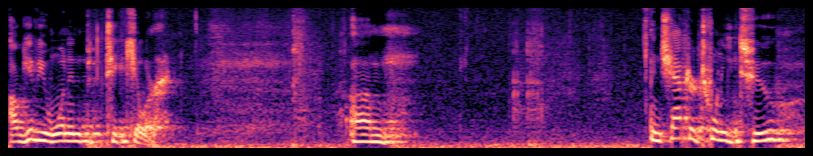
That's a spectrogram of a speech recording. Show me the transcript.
I'll give you one in particular. Um, in chapter 22,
